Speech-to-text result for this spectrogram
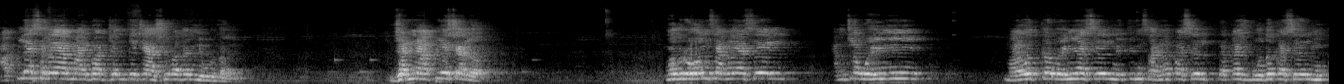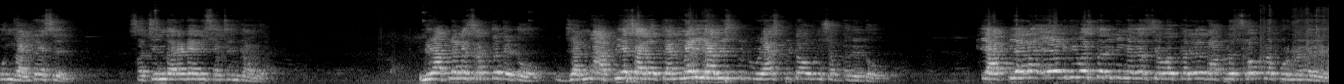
आपल्या सगळ्या मायबाप जनतेच्या आशीर्वादाने निवडून आले. ज्यांना अपयश आलं मग रोहन चांगले असेल आमच्या वहिनी माळवतकर वहिनी असेल नितीन सानप असेल प्रकाश बोधक असेल मुकुंद झालटे असेल सचिन दराडे आणि सचिन कांबळे मी आपल्याला शब्द देतो ज्यांना अपयश आलं त्यांनाही या व्यासपीठ व्यासपीठावरून शब्द देतो. की आपल्याला एक दिवस तरी मी नगरसेवक करेल आपलं स्वप्न पूर्ण करेल.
